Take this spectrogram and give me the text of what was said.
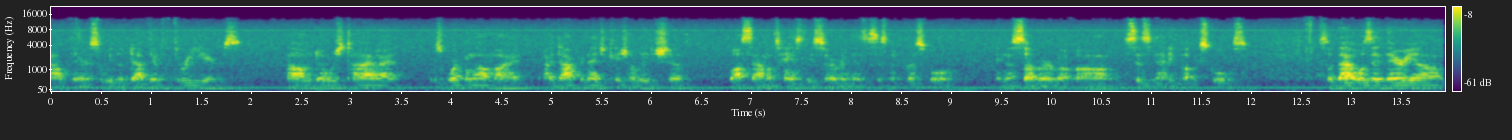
out there, so we lived out there for three years, um, during which time I was working on my, my doctorate in educational leadership while simultaneously serving as assistant principal in a suburb of um, Cincinnati Public Schools. So that was a very, um,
